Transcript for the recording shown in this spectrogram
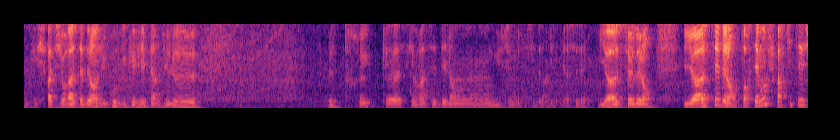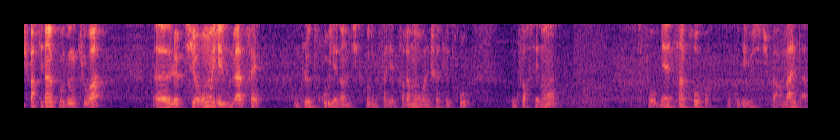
Ok, je sais pas si j'aurai assez d'élan du coup, vu que j'ai perdu le. Le truc, est-ce qu'il y aura assez d'élan? Oui, c'est bon, il y a assez d'élan, il y a assez d'élan. Il y a assez d'élan. Il y a assez d'élan. Forcément, je suis parti, je suis parti d'un coup, donc tu vois. Euh, le petit rond, il est venu après. Donc le trou, il y avait un petit trou, donc il fallait vraiment one-shot le trou. Donc forcément, il faut bien être synchro, quoi. Donc au début, si tu pars mal, bah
